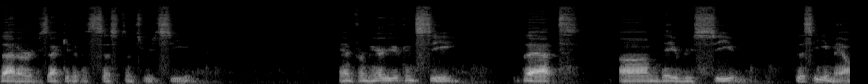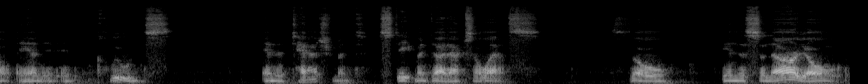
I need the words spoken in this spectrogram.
that our executive assistants received. And from here you can see that um, they received this email and it includes an attachment statement.xls. So in this scenario,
